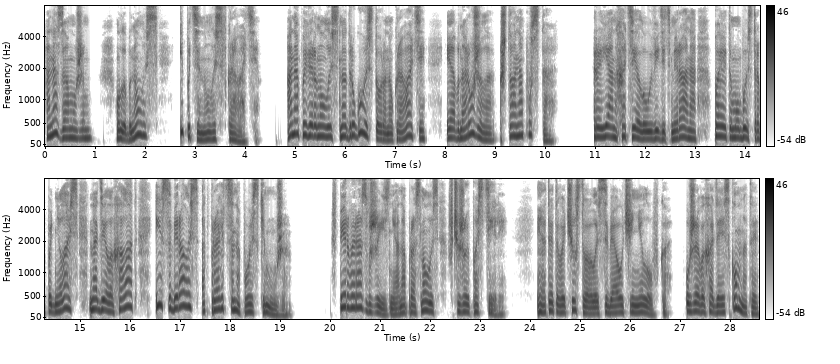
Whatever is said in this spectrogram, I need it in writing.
она замужем, улыбнулась и потянулась в кровати. Она повернулась на другую сторону кровати и обнаружила, что она пуста. Райан хотела увидеть Мирана, поэтому быстро поднялась, надела халат и собиралась отправиться на поиски мужа. В первый раз в жизни она проснулась в чужой постели, и от этого чувствовала себя очень неловко. Уже выходя из комнаты,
